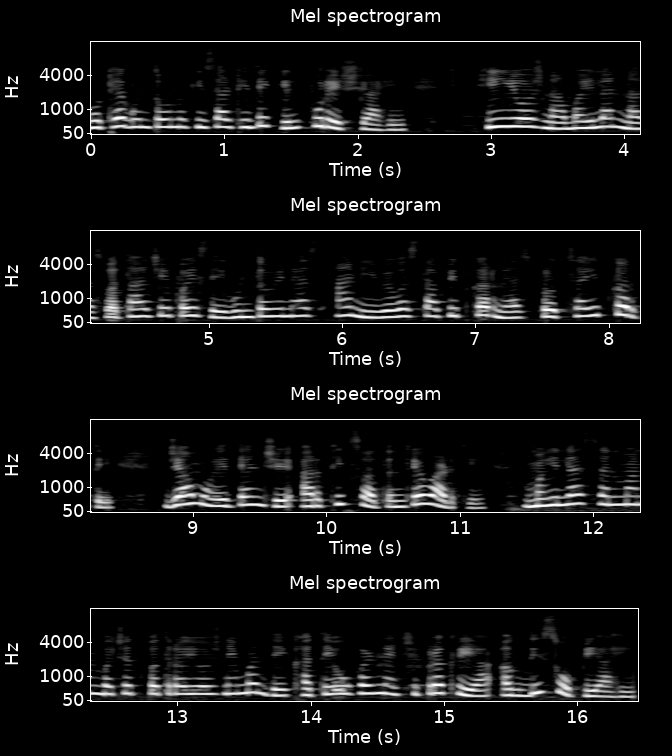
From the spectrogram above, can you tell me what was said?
मोठ्या गुंतवणुकीसाठी देखील पुरेशी आहे. ही योजना महिलांना स्वतःचे पैसे गुंतविण्यास आणि व्यवस्थापित करण्यास प्रोत्साहित करते ज्यामुळे त्यांचे आर्थिक स्वातंत्र्य वाढते. महिला सन्मान बचत पत्र योजनेमध्ये खाते उघडण्याची प्रक्रिया अगदी सोपी आहे.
